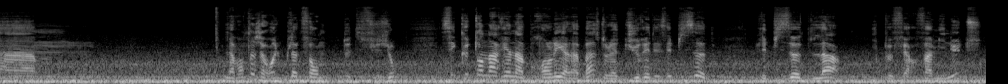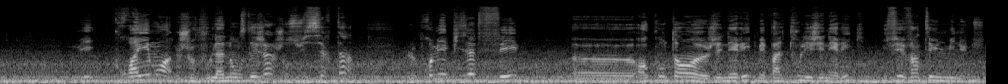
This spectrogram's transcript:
un. L'avantage d'avoir une plateforme de diffusion, c'est que t'en as rien à branler à la base de la durée des épisodes. L'épisode là, il peut faire 20 minutes. Mais croyez-moi, je vous l'annonce déjà, j'en suis certain. Le premier épisode fait euh, en comptant euh, générique, mais pas tous les génériques, il fait 21 minutes.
